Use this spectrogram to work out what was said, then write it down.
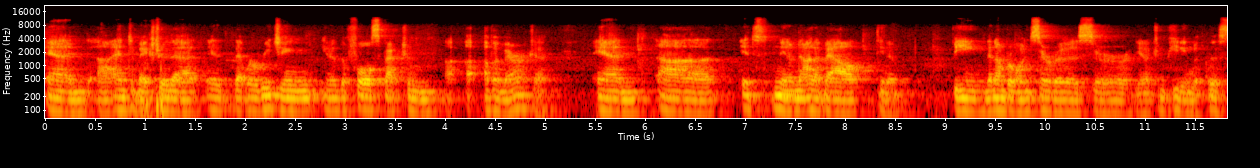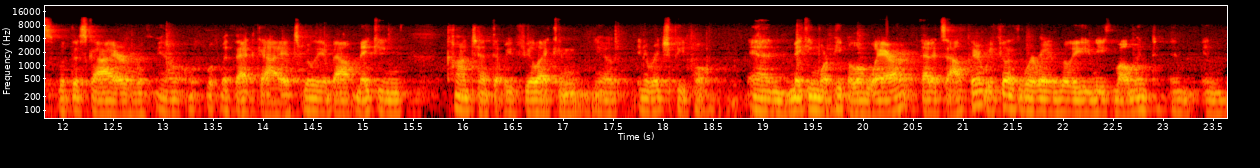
and uh, and to make sure that it, that we're reaching you know the full spectrum uh, of America. And uh, it's you know not about you know being the number one service or you know competing with this with this guy or with you know with that guy. It's really about making content that we feel like can you know enrich people and making more people aware that it's out there. We feel like we're at a really unique moment in, in,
